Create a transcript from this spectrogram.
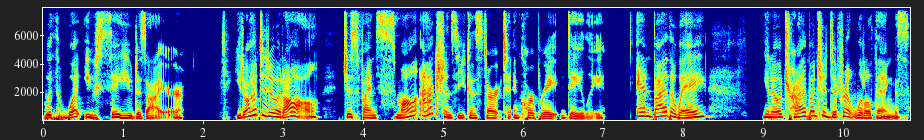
with what you say you desire. You don't have to do it all. Just find small actions that you can start to incorporate daily. And by the way, you know, try a bunch of different little things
